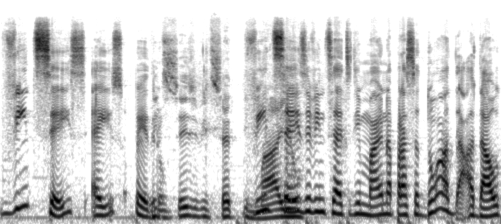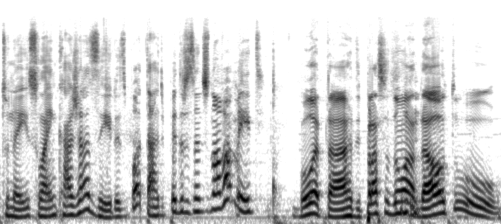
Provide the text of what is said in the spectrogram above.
26, é isso, Pedro? 26 e 27 de 26 maio. e 27 de maio na Praça Dom Ad- Adalto, né? Isso lá em Cajazeiras. Boa tarde, Pedro Santos, novamente. Boa tarde. Praça Dom Adalto,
